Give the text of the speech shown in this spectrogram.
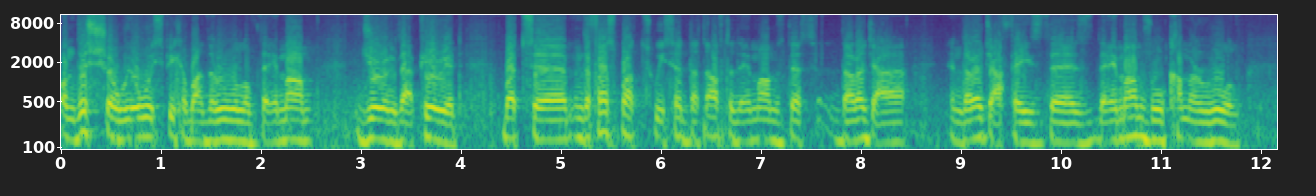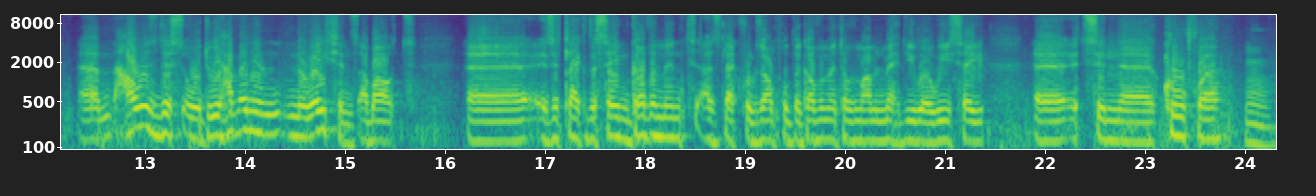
on this show we always speak about the rule of the Imam during that period but uh, in the first part, we said that after the Imam's death, the Raj'ah, in the Raj'ah phase, the Imams will come and rule. Um, how is this, or do we have any narrations about, uh, is it like the same government as like, for example, the government of Imam al-Mahdi where we say it's in uh, Kufa, mm.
